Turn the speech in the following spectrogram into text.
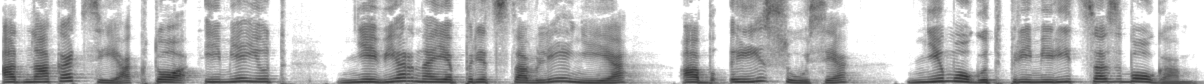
Однако те, кто имеют неверное представление – об Иисусе не могут примириться с Богом.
